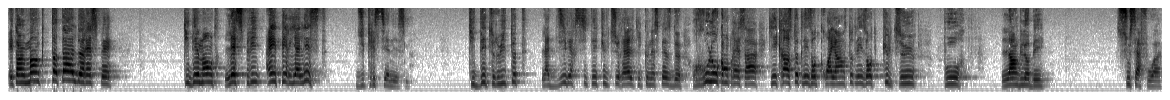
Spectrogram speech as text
est un manque total de respect qui démontre l'esprit impérialiste du christianisme, qui détruit toute la diversité culturelle, qui est une espèce de rouleau compresseur, qui écrase toutes les autres croyances, toutes les autres cultures, pour l'englober sous sa foi,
